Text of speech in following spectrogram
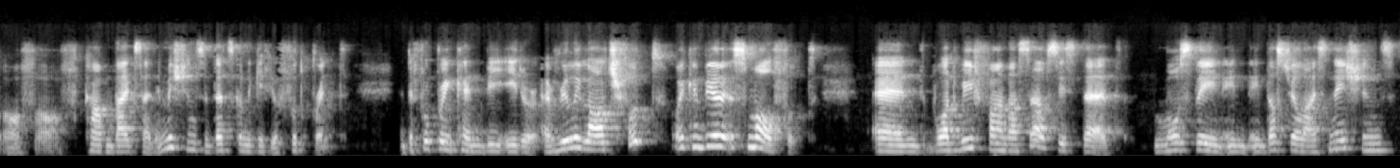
of, of carbon dioxide emissions, and that's going to give you a footprint. And the footprint can be either a really large foot or it can be a, small foot. And what we found ourselves is that mostly in, in industrialized nations,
